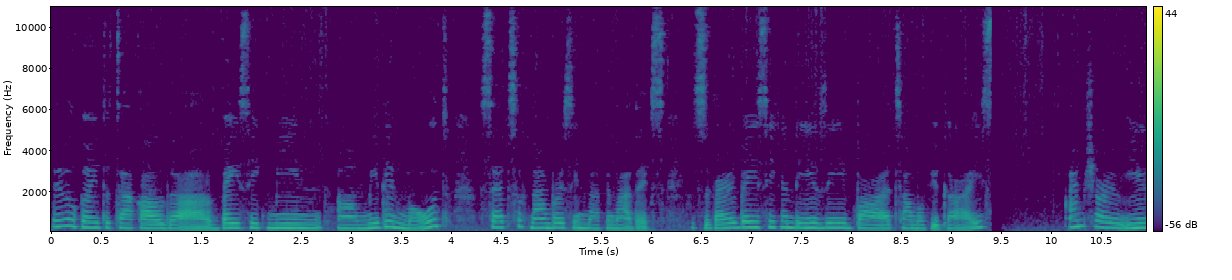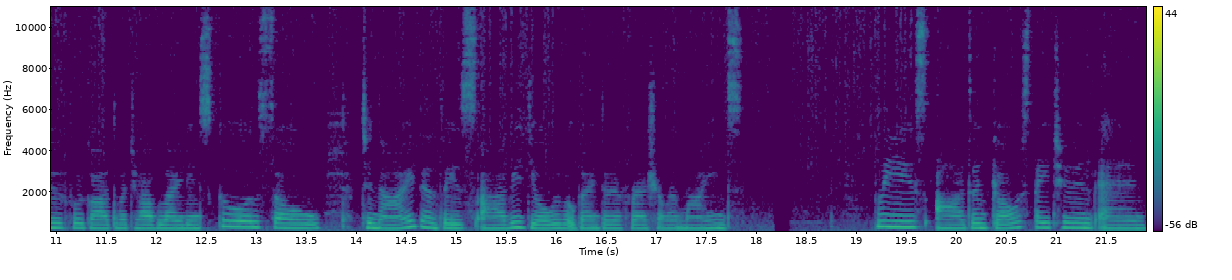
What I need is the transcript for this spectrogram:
We will going to tackle the basic mean um, median mode sets of numbers in mathematics. It's very basic and easy, but some of you guys I'm sure you forgot what you have learned in school, so tonight in this uh, video we will going to refresh our minds. Please uh, don't go, stay tuned and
